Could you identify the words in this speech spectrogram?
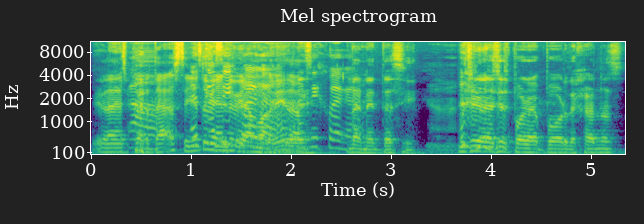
La despertaste. Ah, Yo también sí te hubiera mordido. sí. La neta, sí. Muchas gracias por, por dejarnos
